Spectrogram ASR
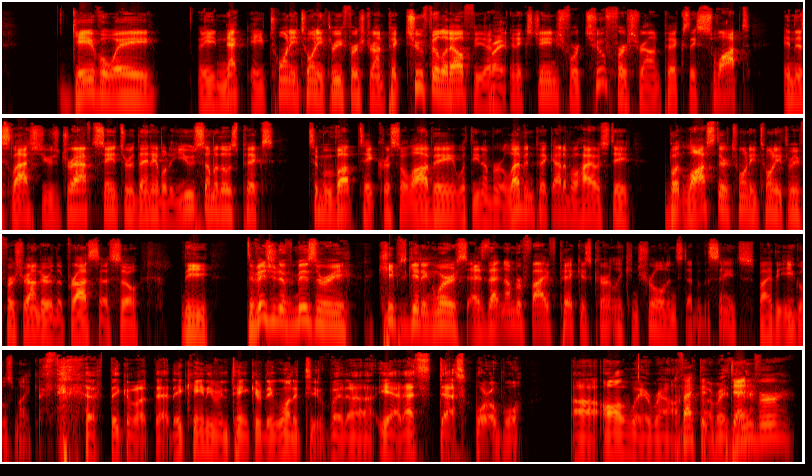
gave away a neck a 2023 first round pick to Philadelphia right. in exchange for two first round picks. They swapped in this last year's draft. Saints were then able to use some of those picks to move up, take Chris Olave with the number 11 pick out of Ohio State, but lost their 2023 first rounder in the process. So the division of misery keeps getting worse as that number five pick is currently controlled instead of the Saints by the Eagles, Mike. Think about that. They can't even tank if they wanted to. But uh, yeah, that's that's horrible uh, all the way around. The fact that uh, right Denver, there.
